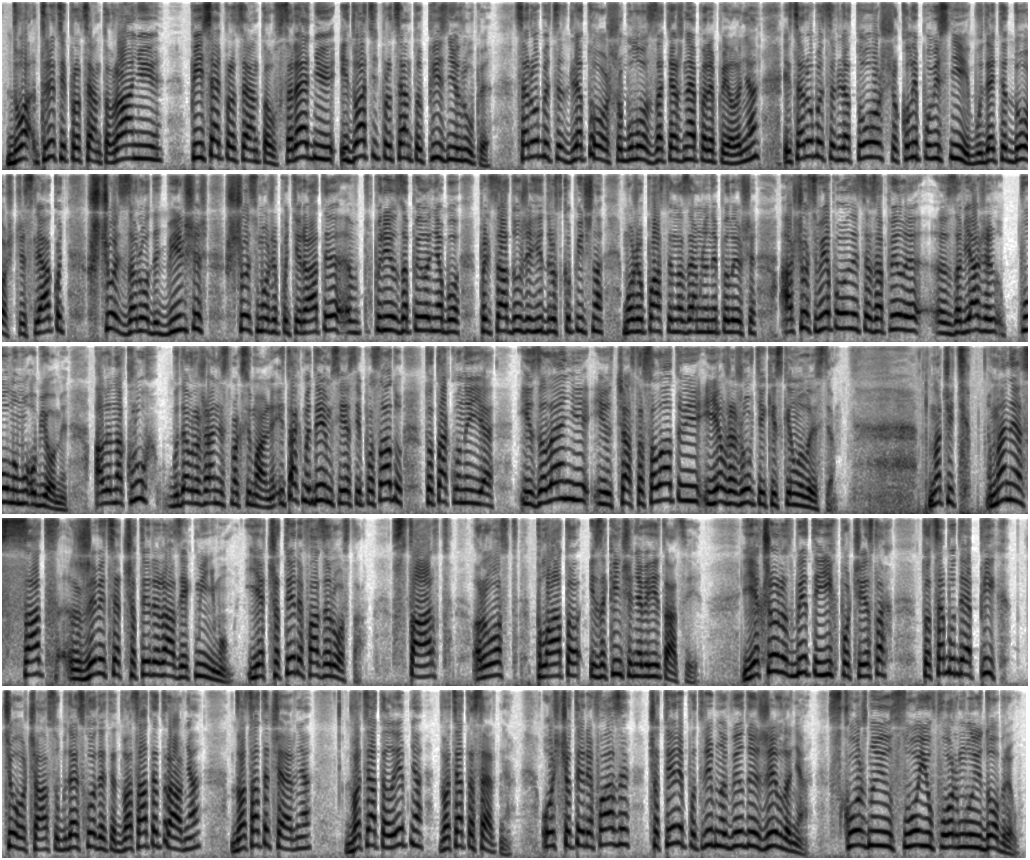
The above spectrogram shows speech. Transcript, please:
30% ранньої, 50% середньої і 20% пізньої групи. Це робиться для того, щоб було затяжне перепилення, і це робиться для того, що коли по весні буде дощ чи слякоть, щось зародить більше, щось може потірати е, в період запилення, бо пильця дуже гідроскопічна, може впасти на землю, не пиливши, а щось виповниться, запили, е, зав'яже в повному об'ємі. Але на круг буде врожайність максимальна. І так ми дивимося, якщо посаду, то так вони є і зелені, і часто салатові, і є вже жовті, які скинули листя. Значить, у мене сад живиться 4 рази, як мінімум. Є 4 фази росту: старт, рост, плато і закінчення вегетації. Якщо розбити їх по числах, то це буде пік цього часу, буде сходити 20 травня, 20 червня, 20 липня, 20 серпня. Ось 4 фази, 4 потрібно види живлення з кожною своєю формулою добрив.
